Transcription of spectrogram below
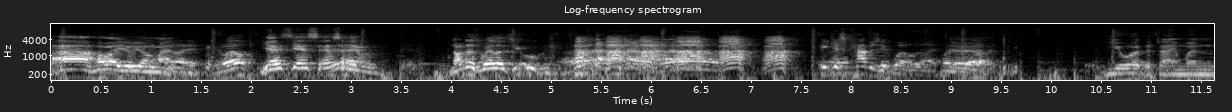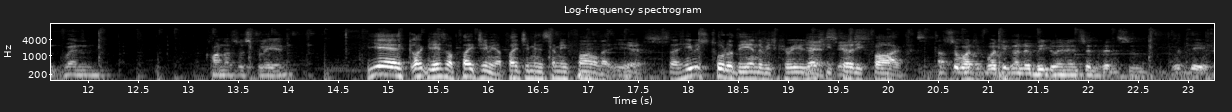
Ah, how are you, young man? You well? Yes, yes, yes, I am. Not as well as you. he just covers it well, though. Yeah. You were at the time when when Connors was playing. Yeah, yes, I played Jimmy. I played Jimmy in the semi-final that year. Yes. So he was taught at the end of his career. He was Yes, actually yes. 35. So what what are you going to be doing in St Vincent with Dave?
